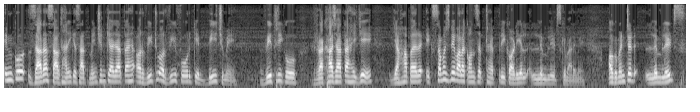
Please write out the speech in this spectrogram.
इनको ज़्यादा सावधानी के साथ मेंशन किया जाता है और V2 और V4 के बीच में V3 को रखा जाता है। ये यहाँ पर एक समझने वाला कॉन्सेप्ट है प्रीकॉर्डियल लिम्बलिड्स के बारे में। ऑगमेंटेड लिम्बलिड्स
